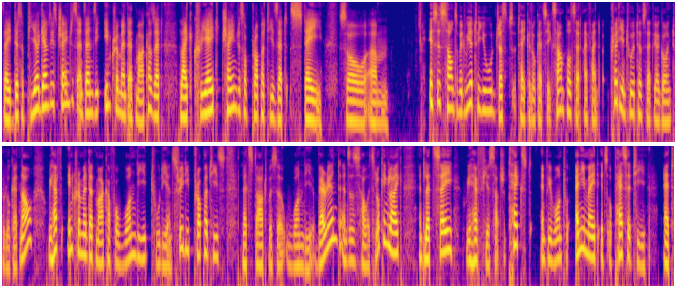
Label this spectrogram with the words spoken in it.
they disappear again these changes and then the increment at marker that like create changes of properties that stay so um, if this sounds a bit weird to you, just take a look at the examples that I find pretty intuitive that we are going to look at now. We have increment at marker for 1D, 2D and 3D properties. Let's start with the 1D variant and this is how it's looking like. And let's say we have here such a text and we want to animate its opacity at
